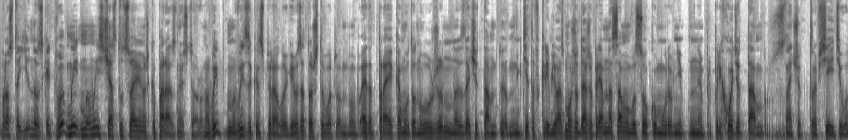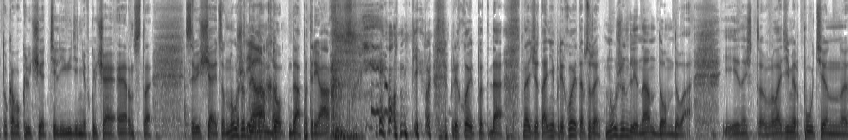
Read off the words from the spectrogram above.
просто, ну, сказать, вы- мы, мы, сейчас тут с вами немножко по разную сторону. Вы, вы за конспирологию, вы за то, что вот этот проект кому-то нужен, значит, там э, где-то в Кремле, возможно, даже прямо на самом высоком уровне приходят там, значит, все эти вот, у кого ключи от телевидения, включая Эрнста, совещаются, нужен ли нам дом... Да, патриарх. Он приходит, да, значит, они приходят и обсуждают, нужен ли нам Дом-2. И, значит, Владимир Путин,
